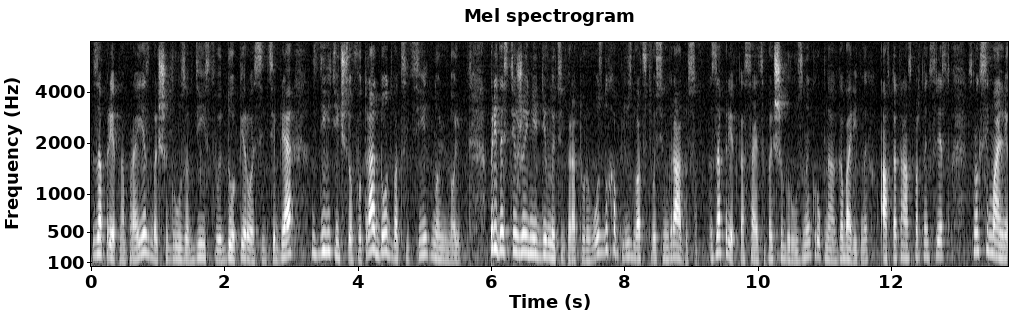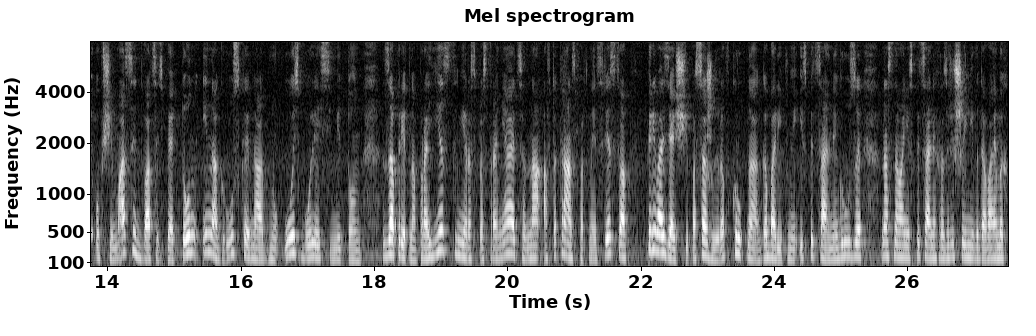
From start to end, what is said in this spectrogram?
Запрет на проезд большегрузов действует до 1 сентября с 9 часов утра до 20.00. При достижении дневной температуры воздуха плюс 28 градусов. Запрет касается большегрузных крупногабаритных автотранспортных средств с максимальной общей массой 25 тонн и нагрузкой на одну ось вес более 7 тонн. Запрет на проезд не распространяется на автотранспортные средства, перевозящие пассажиров, крупногабаритные и специальные грузы на основании специальных разрешений, выдаваемых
